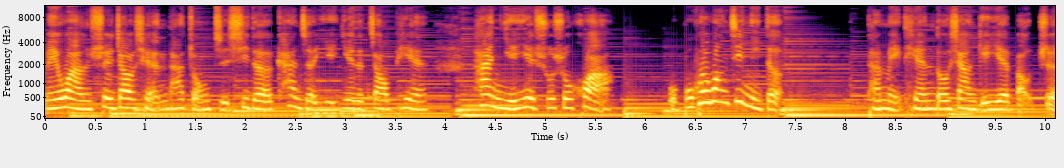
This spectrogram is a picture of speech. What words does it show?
每晚睡觉前，他总仔细地看着爷爷的照片，和爷爷说说话：“我不会忘记你的。”他每天都向爷爷保证。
